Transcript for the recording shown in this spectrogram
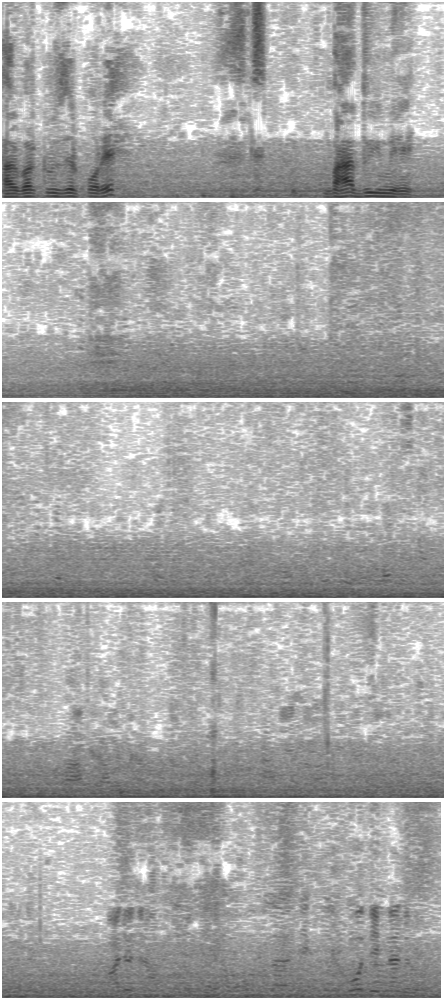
হারবার ক্রুজের পরে মা দুই মেয়ে वो देखना जरूर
